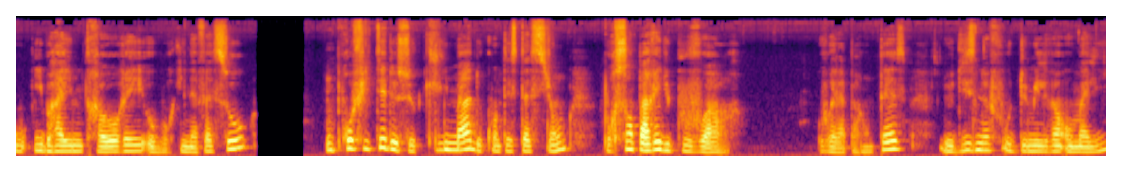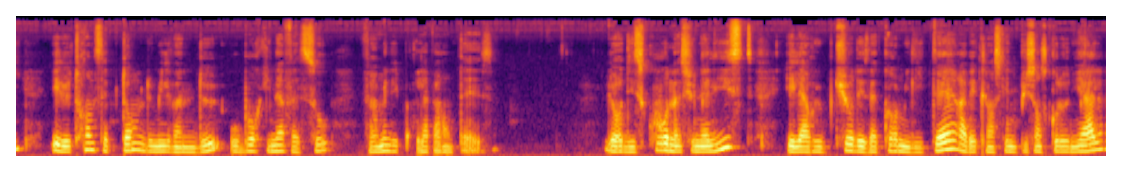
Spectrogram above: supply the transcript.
ou Ibrahim Traoré au Burkina Faso ont profité de ce climat de contestation pour s'emparer du pouvoir. Ouvrez la parenthèse, le 19 août 2020 au Mali et le 30 septembre 2022 au Burkina Faso, fermez la parenthèse. Leur discours nationaliste et la rupture des accords militaires avec l'ancienne puissance coloniale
